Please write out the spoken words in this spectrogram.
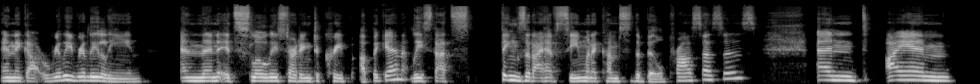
and it got really, really lean. And then it's slowly starting to creep up again. At least that's things that I have seen when it comes to the build processes. And I am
